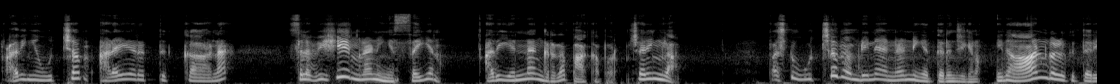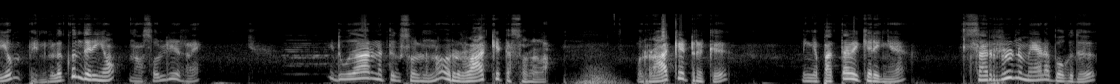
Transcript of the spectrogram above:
அவங்க உச்சம் அடையிறதுக்கான சில விஷயங்களை நீங்கள் செய்யணும். அது என்னங்கிறத பார்க்க போகிறோம் சரிங்களா? ஃபஸ்ட்டு உச்சம் அப்படின்னா என்னன்னு நீங்கள் தெரிஞ்சுக்கணும். இது ஆண்களுக்கு தெரியும் பெண்களுக்கும் தெரியும். நான் சொல்லிடுறேன். இது உதாரணத்துக்கு சொல்லணும்னா ஒரு ராக்கெட்டை சொல்லலாம். ஒரு ராக்கெட் இருக்குது நீங்கள் பற்ற வைக்கிறீங்க. சர்ருன்னு மேலே போகுது.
